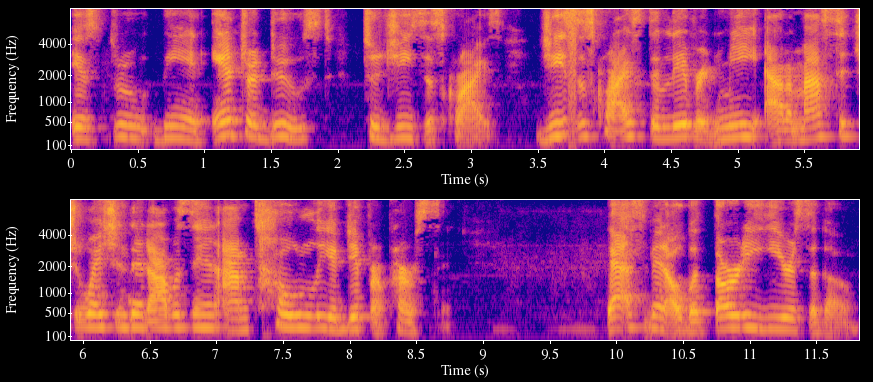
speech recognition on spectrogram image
is through being introduced to Jesus Christ. Jesus Christ delivered me out of my situation that I was in. I'm totally a different person. That's been over 30 years ago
